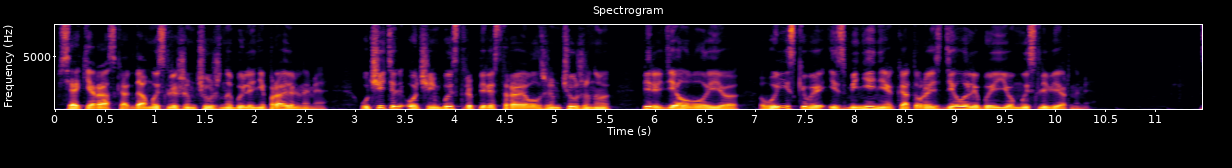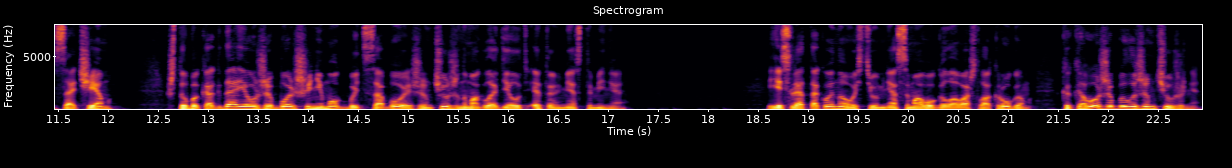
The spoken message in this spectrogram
Всякий раз, когда мысли жемчужины были неправильными, учитель очень быстро перестраивал жемчужину, переделывал ее, выискивая изменения, которые сделали бы ее мысли верными. Зачем? Чтобы когда я уже больше не мог быть собой, жемчужина могла делать это вместо меня. Если от такой новости у меня самого голова шла кругом, каково же было жемчужине?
